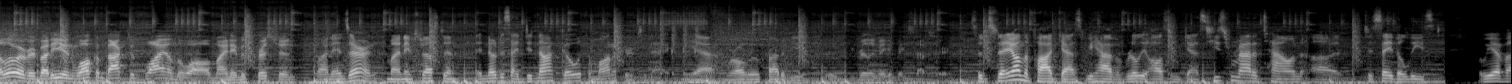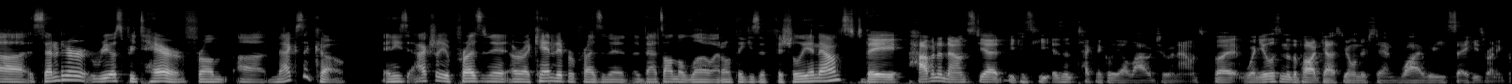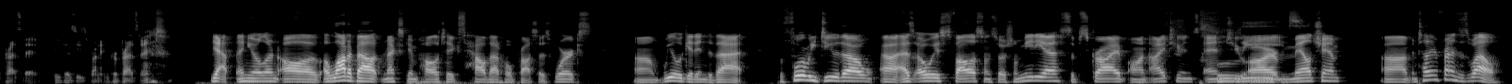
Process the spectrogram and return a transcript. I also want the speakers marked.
Speaker 1: Hello, everybody, and welcome back to Fly on the Wall. My name is Christian.
Speaker 2: My name's Aaron.
Speaker 3: My name's Justin.
Speaker 2: And notice I did not go with a moniker today.
Speaker 3: Yeah, we're all real proud of you.
Speaker 1: You're really making big steps here.
Speaker 2: So today on the podcast, we have a really awesome guest. He's from out of town, uh, to say the least. We have uh, Senator Rios Piter from uh, Mexico, and he's actually a president or a candidate for president. That's on the low. I don't think he's officially announced.
Speaker 1: They haven't announced yet because he isn't technically allowed to announce. But when you listen to the podcast, you'll understand why we say he's running for president because he's running for president.
Speaker 3: Yeah, and you'll learn all, a lot about Mexican politics, how that whole process works. Um, we will get into that. Before we do, though, uh, as always, follow us on social media, subscribe on iTunes and to our
Speaker 2: Please.
Speaker 3: MailChimp, um, and tell your friends as well.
